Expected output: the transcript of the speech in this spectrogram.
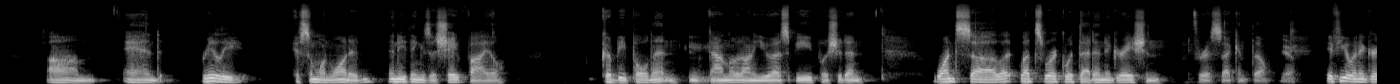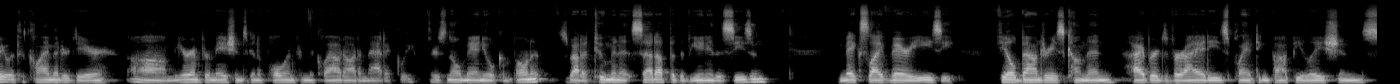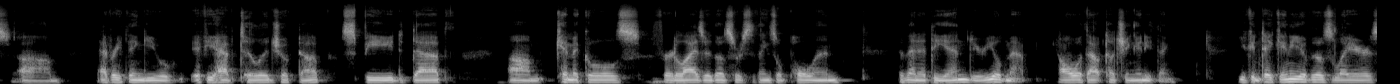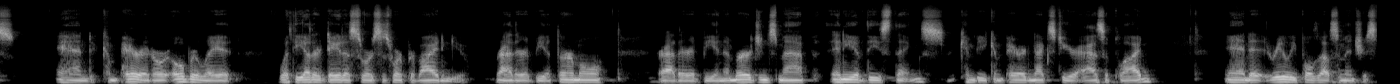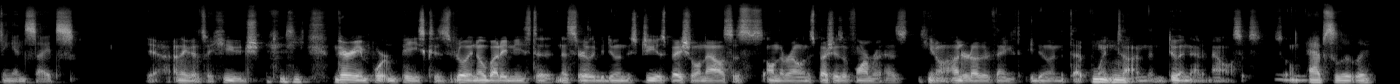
Um, and really, if someone wanted, anything as a shapefile could be pulled in, Mhm. download on a USB, push it in. Once, uh, let, let's work with that integration for a second, though. Yeah. If you integrate with the Climate or Deere, um, your information is going to pull in from the cloud automatically. There's no manual component. It's about a two minute setup at the beginning of the season. Makes life very easy. Field boundaries come in, hybrids, varieties, planting populations, um, everything you, if you have tillage hooked up, speed, depth, um, chemicals, fertilizer, those sorts of things will pull in. And then at the end, your yield map, all without touching anything. You can take any of those layers and compare it or overlay it with the other data sources we're providing you, rather it be a thermal, rather it be an emergence map, any of these things can be compared next to your as applied. And it really pulls out some interesting insights. Yeah, I think that's a huge, very important piece because really nobody needs to necessarily be doing this geospatial analysis on their own, especially as a farmer that has you know a hundred other things to be doing at that point Mhm. in time than doing that analysis. So Absolutely.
